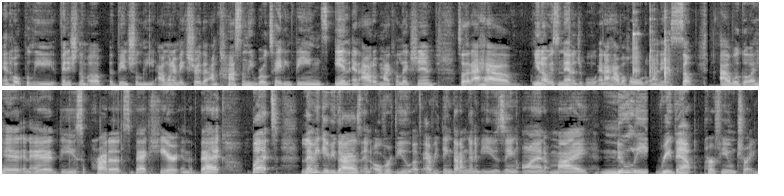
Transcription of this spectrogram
and hopefully finish them up eventually i want to make sure that i'm constantly rotating things in and out of my collection so that i have you know it's manageable and i have a hold on it so i will go ahead and add these products back here in the back but let me give you guys an overview of everything that I'm going to be using on my newly revamped perfume tray.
